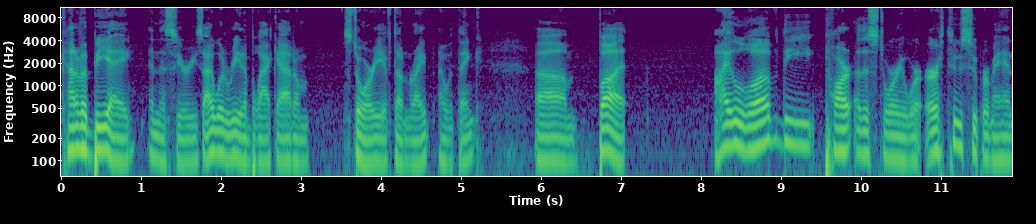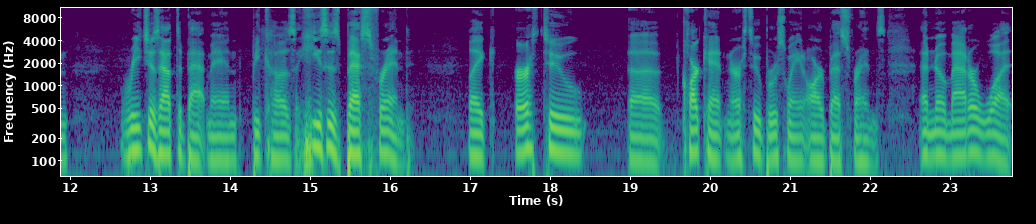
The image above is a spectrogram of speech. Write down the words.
kind of a BA in this series. I would read a Black Adam story if done right. I would think, um, but I love the part of the story where Earth Two Superman reaches out to Batman because he's his best friend. Like Earth Two, uh, Clark Kent and Earth Two Bruce Wayne are best friends, and no matter what,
